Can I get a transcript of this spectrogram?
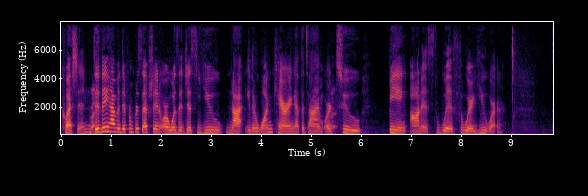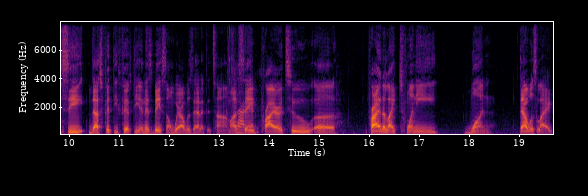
Question Right. Did they have a different perception, or was it just you not either one caring at the time, or Right. two being honest with where you were? See, that's 50-50, and it's based on where I was at at the time. I'd Got say it. prior to uh, prior to like 21, that was like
